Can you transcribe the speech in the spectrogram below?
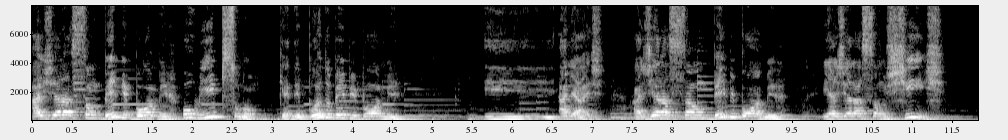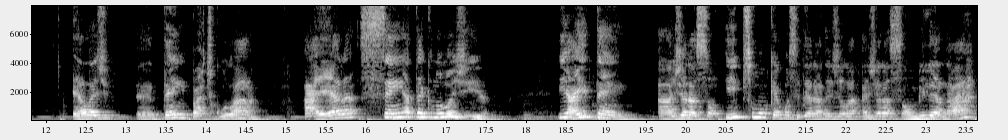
a geração Baby Boomer ou Y, que é depois do Baby Boomer, e aliás, a geração Baby Boomer e a geração X, elas é, têm em particular a era sem a tecnologia. E aí tem a geração Y, que é considerada a geração milenar,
